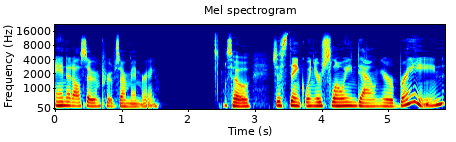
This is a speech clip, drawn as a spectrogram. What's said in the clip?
and it also improves our memory. So just think when you're slowing down your brain,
